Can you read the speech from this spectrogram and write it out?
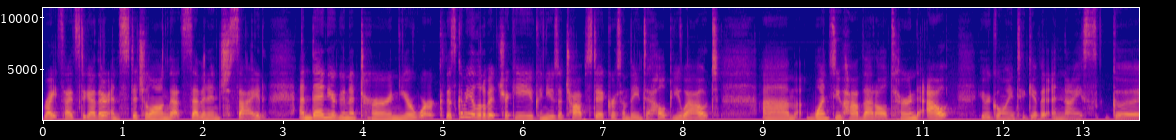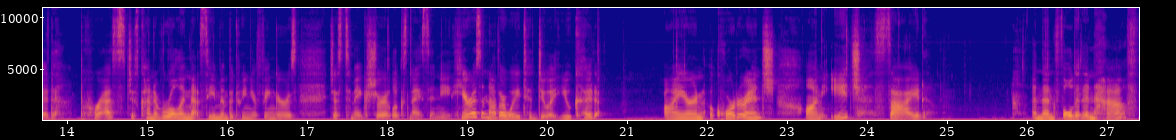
right sides together and stitch along that 7 inch side. And then you're going to turn your work. This can be a little bit tricky. You can use a chopstick or something to help you out. Um, once you have that all turned out, you're going to give it a nice good press, just kind of rolling that seam in between your fingers just to make sure it looks nice and neat. Here is another way to do it. You could iron a quarter inch on each side and then fold it in half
